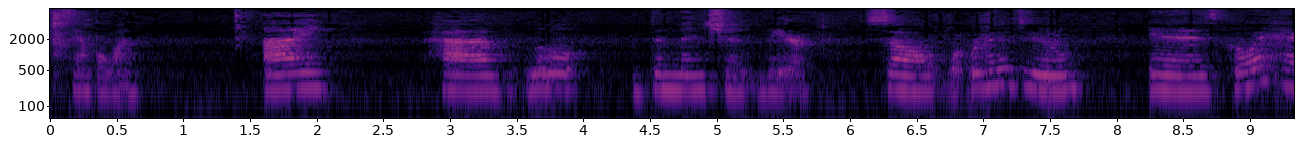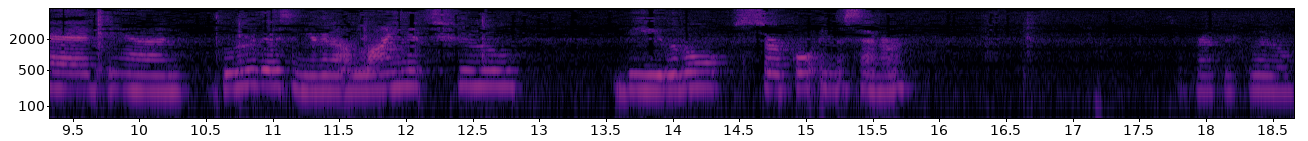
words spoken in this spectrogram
sample one? I have a little dimension there. So what we're going to do is go ahead and glue this and you're going to align it to the little circle in the center. So grab your glue.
